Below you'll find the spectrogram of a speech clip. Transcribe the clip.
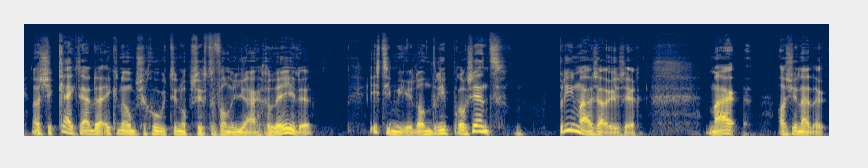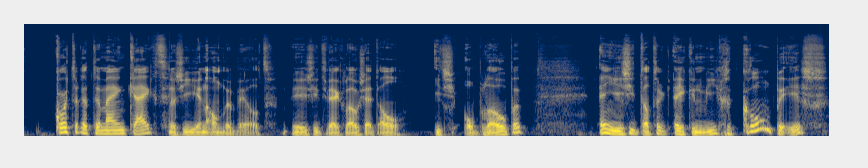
En als je kijkt naar de economische groei ten opzichte van een jaar geleden, is die meer dan 3%. Prima zou je zeggen. Maar als je naar de kortere termijn kijkt, dan zie je een ander beeld. Je ziet werkloosheid al iets oplopen. En je ziet dat de economie gekrompen is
